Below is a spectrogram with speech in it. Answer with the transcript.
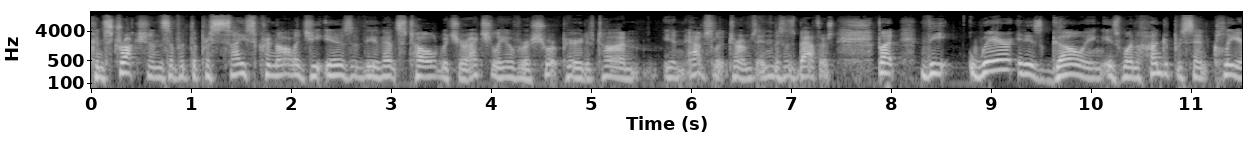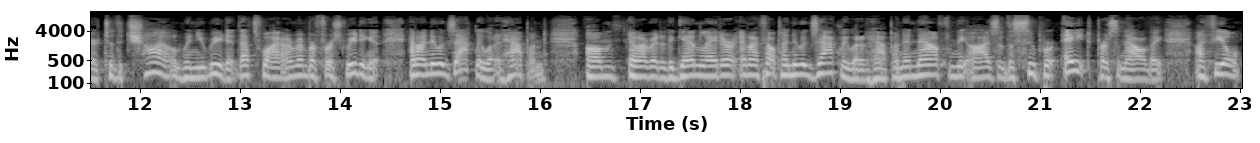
constructions of what the precise chronology is of the events told, which are actually over a short period of time in absolute terms in Mrs. Bathurst. But the where it is going is 100% clear to the child when you read it. That's why I remember first reading it and I knew exactly what had happened. Um, and I read it again later and I felt I knew exactly what had happened. And now, from the eyes of the Super 8 personality, I feel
